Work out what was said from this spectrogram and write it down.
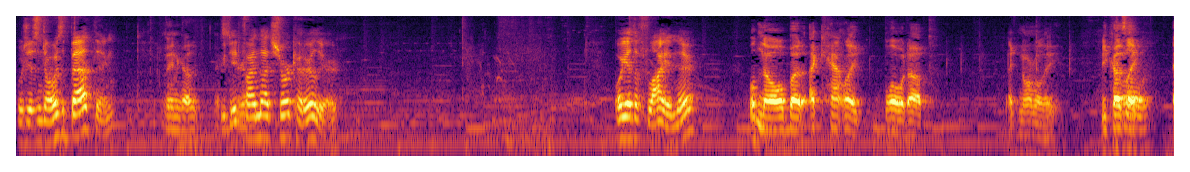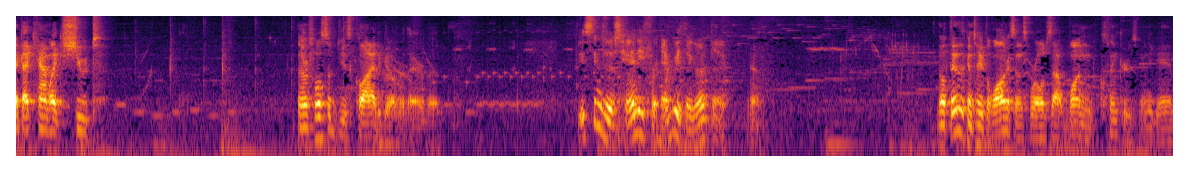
Which isn't always a bad thing. Then got We did find that shortcut earlier. Oh, you have to fly in there? Well, no, but I can't like blow it up like normally because like Oh. like I can't like shoot. And we're supposed to use glide to get over there, but These things are just handy for everything, aren't they? No, the thing that can take the longest in this world is that one Clinkers minigame.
